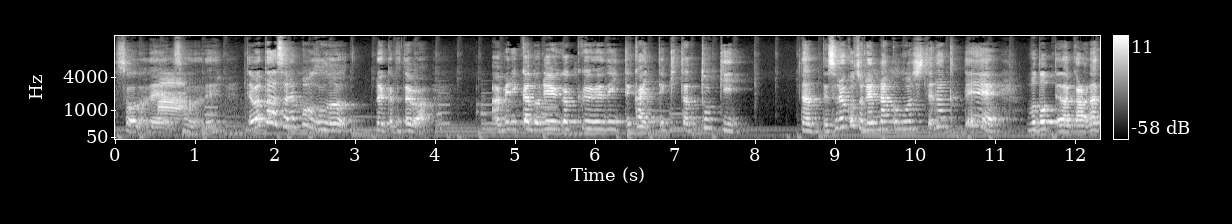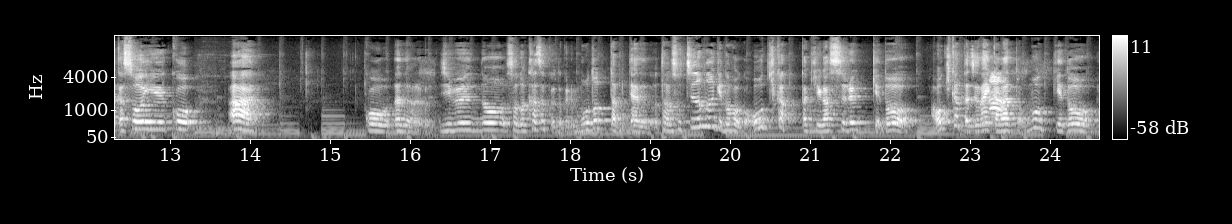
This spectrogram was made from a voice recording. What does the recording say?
そうだね。うん。そうだね。でまたそれもそのなんか例えばアメリカの留学で行って帰ってきた時なんてそれこそ連絡もしてなくて戻ってだからなんかそういうこうああこうなんだろう自分のその家族のところに戻ったみたいなのは多分そっちの時の方が大きかった気がするけどあ大きかったんじゃないかなって思うけど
